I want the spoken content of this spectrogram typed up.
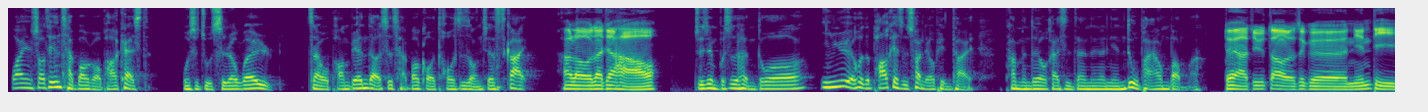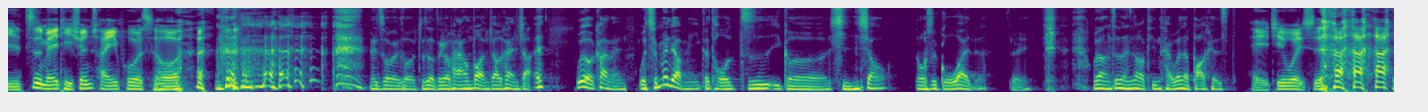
欢迎收听财报狗 Podcast，我是主持人威宇，在我旁边的是财报狗投资总监 Sky。Hello，大家好。最近不是很多音乐或者 Podcast 串流平台，他们都有开始在那个年度排行榜吗？对啊，就是到了这个年底自媒体宣传一波的时候。没错没错，就是这个排行榜，你就要看一下。哎，我有看呢，我前面两名一个投资，一个行销，都是国外的。对，我想真的很少听台湾的 podcast。哎、欸，其实我也是，哈哈哈，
